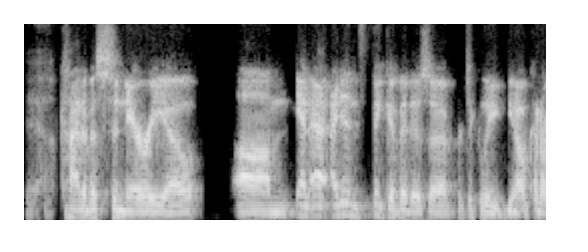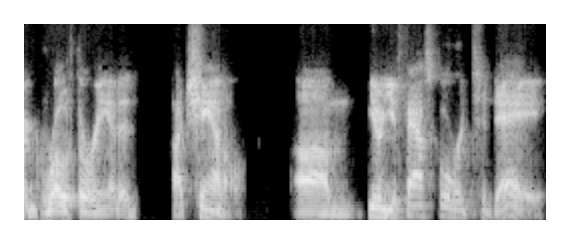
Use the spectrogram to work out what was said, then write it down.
yeah. kind of a scenario. Um, and I, I, didn't think of it as a particularly, you know, kind of a growth oriented uh, channel. Um, you know, you fast forward today,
